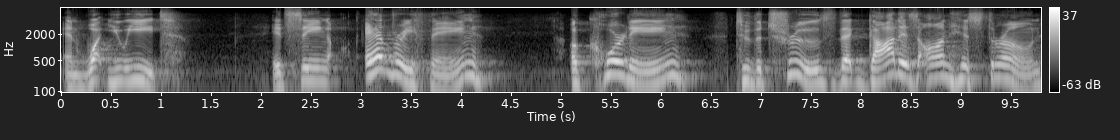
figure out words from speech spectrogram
and what you eat. It's seeing everything according to the truths that God is on his throne,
